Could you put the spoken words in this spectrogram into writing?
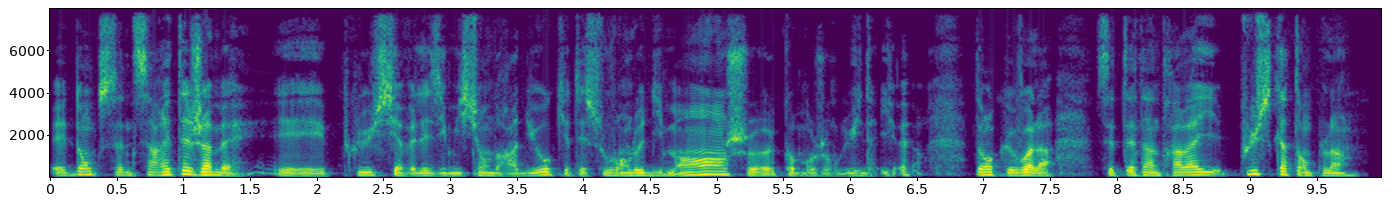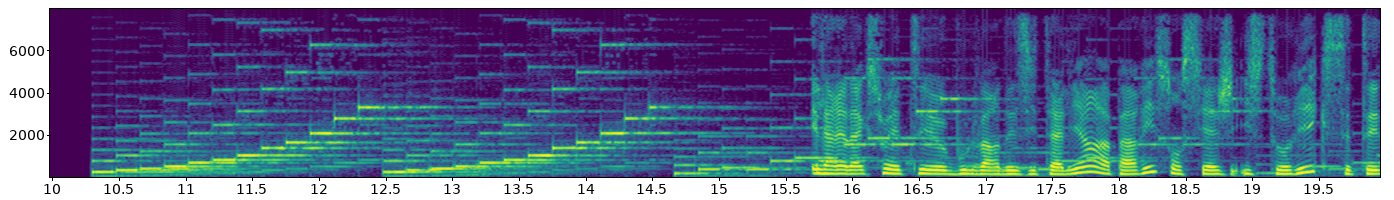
Et donc ça ne s'arrêtait jamais. Et plus il y avait les émissions de radio qui étaient souvent le dimanche, comme aujourd'hui d'ailleurs. Donc voilà, c'était un travail plus qu'à temps plein. Et la rédaction était boulevard des Italiens à Paris, son siège historique. C'était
